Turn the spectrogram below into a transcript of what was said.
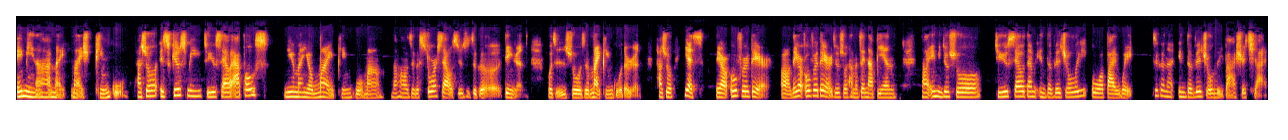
Amy 呢买买苹果，他说：“Excuse me, do you sell apples？你们有卖苹果吗？”然后这个 store sales 就是这个店员，或者是说这个卖苹果的人。他说：“Yes, they are over there。”啊，they are over there，就是说他们在那边。然后 Amy 就说：“Do you sell them individually or by weight？” 这个呢，individually 把它学起来，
